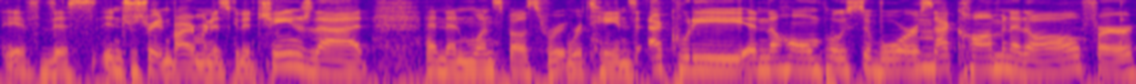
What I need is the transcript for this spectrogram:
if this interest rate environment is going to change that, and then one spouse re- retains equity in the home post divorce. Is that common at all for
